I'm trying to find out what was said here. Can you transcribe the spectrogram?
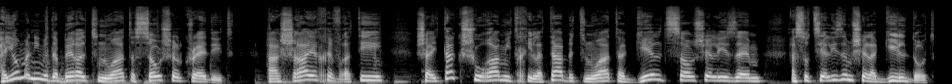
היום אני מדבר על תנועת ה-social credit, האשראי החברתי, שהייתה קשורה מתחילתה בתנועת הגילד סוציאליזם, הסוציאליזם של הגילדות.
